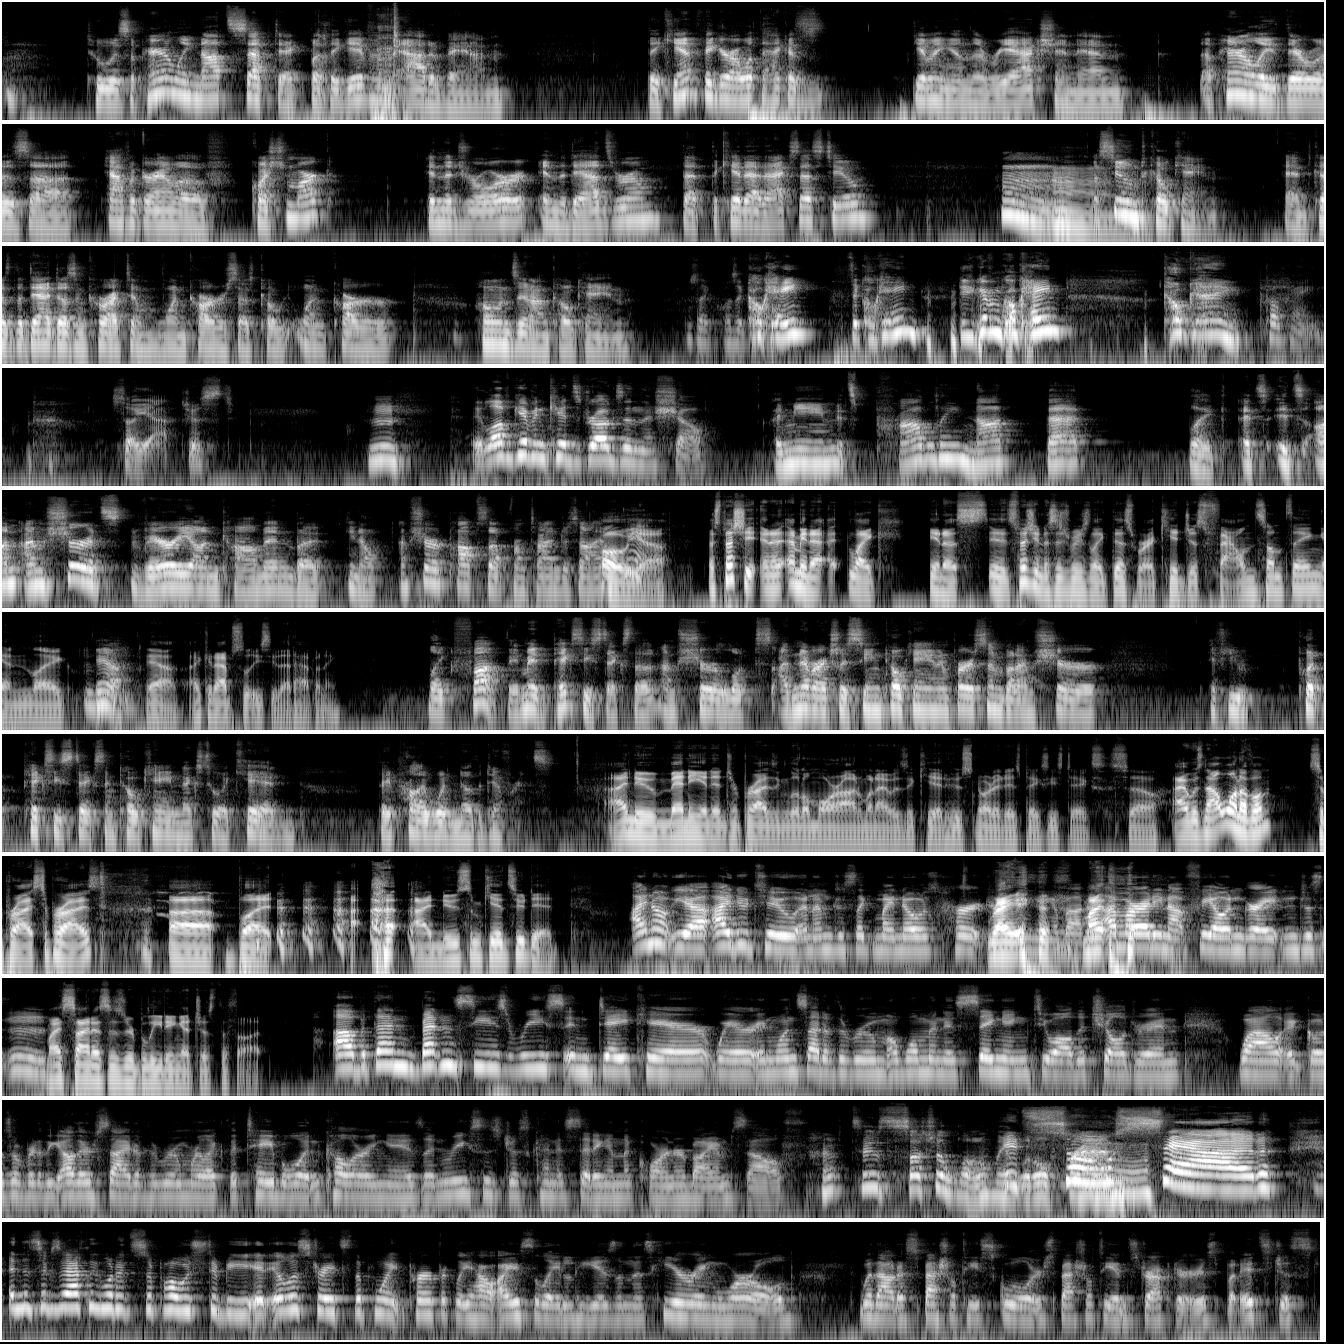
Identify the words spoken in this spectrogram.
who is apparently not septic, but they gave him Ativan. They can't figure out what the heck is giving him the reaction, and apparently there was half a gram of question mark in the drawer in the dad's room that the kid had access to. Hmm. Assumed cocaine, and because the dad doesn't correct him when Carter says co- when Carter hones in on cocaine. I was like, was it cocaine? Is it cocaine? Did you give him cocaine? Cocaine. Cocaine. So yeah, just hmm. They love giving kids drugs in this show. I mean, it's probably not that like it's it's un, I'm sure it's very uncommon, but you know, I'm sure it pops up from time to time. Oh yeah, especially and I mean, I- like in a s- especially in a situation like this where a kid just found something and like yeah. yeah, I could absolutely see that happening. Like fuck, they made pixie sticks that I'm sure looked I've never actually seen cocaine in person, but I'm sure if you put pixie sticks and cocaine next to a kid, they probably wouldn't know the difference. I knew many an enterprising little moron when I was a kid who snorted his pixie sticks. So I was not one of them. Surprise, surprise. Uh, but I, I knew some kids who did. I know, yeah, I do too, and I'm just like my nose hurt just Right. thinking about My- it. I'm already not feeling great, and just mm. My sinuses are bleeding at just the thought. Uh, but then Benton sees Reese in daycare, where in one side of the room a woman is singing to all the children, while it goes over to the other side of the room where like the table and coloring is, and Reese is just kind of sitting in the corner by himself. It's such a lonely It's little so friend. It's so sad, and that's exactly what it's supposed to be. It illustrates the point perfectly how isolated he is in this hearing world without a specialty school or specialty instructors. But it's just,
